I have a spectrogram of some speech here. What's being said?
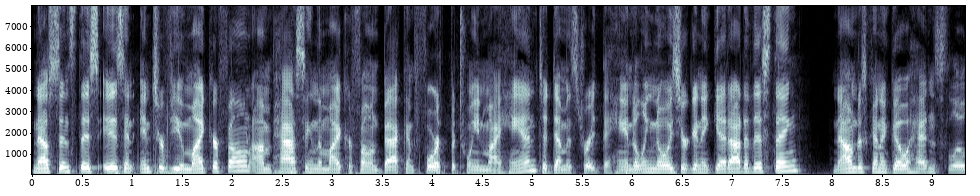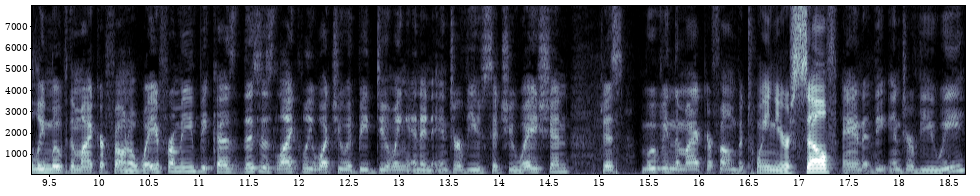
Now, since this is an interview microphone, I'm passing the microphone back and forth between my hand to demonstrate the handling noise you're going to get out of this thing. Now I'm just going to go ahead and slowly move the microphone away from me because this is likely what you would be doing in an interview situation. Just moving the microphone between yourself and the interviewee.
